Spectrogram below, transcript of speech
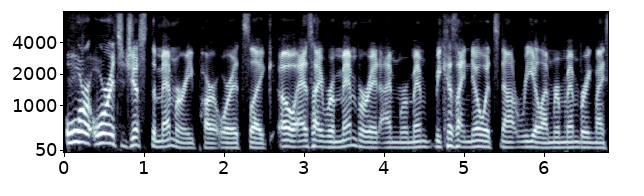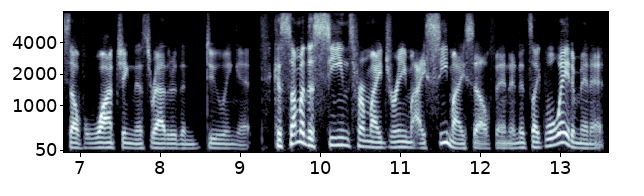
Or or it's just the memory part where it's like, oh, as I remember it, I'm remember because I know it's not real. I'm remembering myself watching this rather than doing it. Because some of the scenes from my dream I see myself in, and it's like, well, wait a minute.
